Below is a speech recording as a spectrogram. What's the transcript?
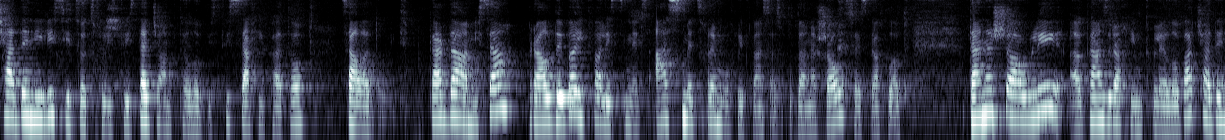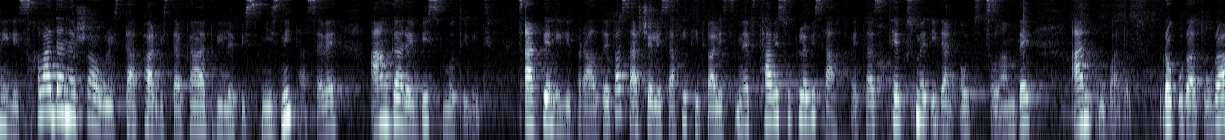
ჩადენილი სიცოცხლისთვის და ჯანმრთელობისთვის სახიფათო ძალადობით. გარდა ამისა, ბრალდება ითვალისწინებს 119 მუხლით განსაზღვრულ დანაშაულს, ეს გახლავთ დანაშაული განზრახი მკვლელობა ჩადენილი სხვა დანაშაულის დაფარვის და გაადვილების მიზნით, ასევე ანგარების მოტივით. წარდგენილი ბრალდება საშელის სახით ითვალისწინებს თავისუფლების აღკვეთას 16-დან 20 წლამდე ან უვადოდ. პროკურატურა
